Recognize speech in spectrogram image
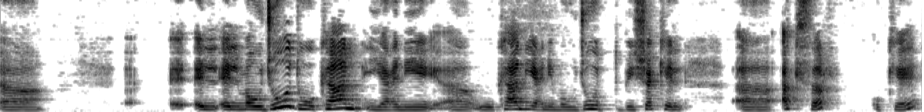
آه الموجود وكان يعني آه وكان يعني موجود بشكل آه أكثر. okay؟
